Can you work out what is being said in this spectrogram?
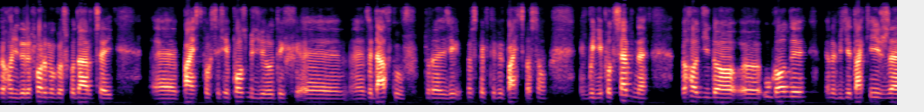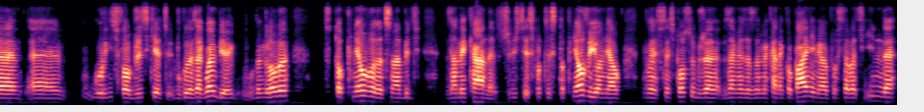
dochodzi do reformy gospodarczej, e, państwo chce się pozbyć wielu tych wydatków, które z perspektywy państwa są jakby niepotrzebne. Dochodzi do ugody, mianowicie takiej, że górnictwo brzyskie, czy w ogóle zagłębie węglowe stopniowo zaczyna być zamykane. Rzeczywiście jest proces stopniowy i on miał w ten sposób, że zamiast za zamykane kopalnie miały powstawać inne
